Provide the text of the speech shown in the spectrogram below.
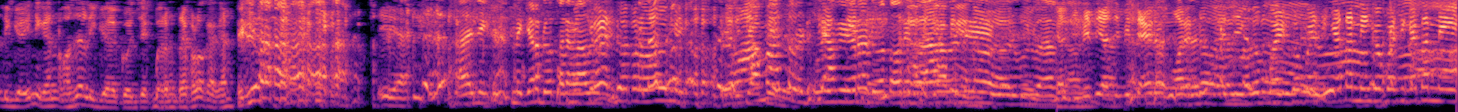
liga ini kan, maksudnya liga Gojek bareng Traveloka kan? iya. Anjing, nih kira dua tahun yang lalu. Nih. dua tahun lalu nih. Yang lama tuh udah disiapin. kira dua tahun yang lalu nih, 2012. LGBT LGBT udah keluarin dong anjing. Gue punya gue singkatan nih, gue punya singkatan nih.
